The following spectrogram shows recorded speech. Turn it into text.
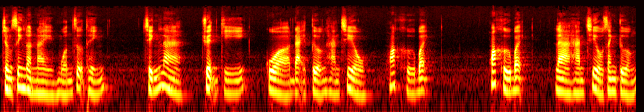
Trường sinh lần này muốn dự thính Chính là chuyện ký của Đại tướng Hán Triều Hoác Khứ Bệnh. Hoác Khứ Bệnh là Hán Triều danh tướng.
